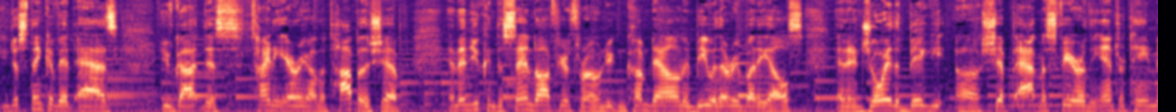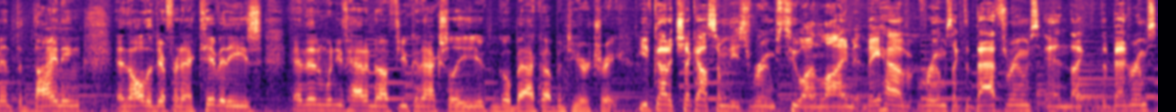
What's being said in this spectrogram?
You just think of it as you've got this tiny area on the top of the ship, and then you can descend off your throne. You can come down and be with everybody else and enjoy the big uh, ship atmosphere, the entertainment, the dining, and all the different activities. And then when you've had enough, you can actually you can go back up into your tree. You've got to check out some of these rooms too online. They have rooms like the bathrooms and like the bedrooms,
